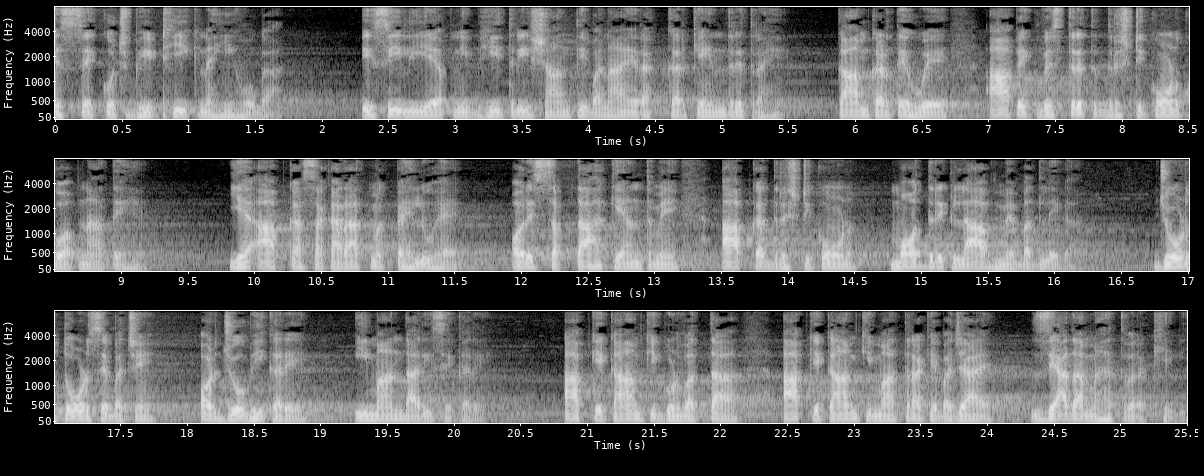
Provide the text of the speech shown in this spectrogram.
इससे कुछ भी ठीक नहीं होगा। इसीलिए अपनी भीतरी शांति बनाए रखकर केंद्रित रहें। काम करते हुए आप एक विस्तृत दृष्टिकोण को अपनाते हैं। यह आपका सकारात्मक पहलू है और इस सप्ताह के अंत में आपका दृष्टिकोण मौद्रिक लाभ में बदलेगा। जोड़ तोड़ से बचें और जो भी करे, ईमानदारी से करें। आपके काम की गुणवत्ता, आपके काम की मात्रा के बजाय ज़्यादा महत्व रखेगी।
